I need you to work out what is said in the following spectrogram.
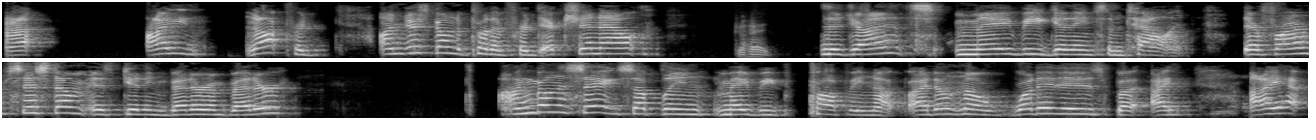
I, I not pre- I'm just going to put a prediction out. Go ahead. The Giants may be getting some talent. Their farm system is getting better and better. I'm going to say something may be popping up. I don't know what it is, but I I ha-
